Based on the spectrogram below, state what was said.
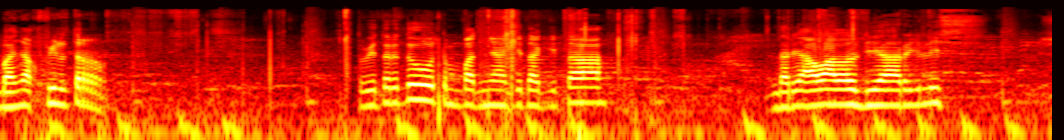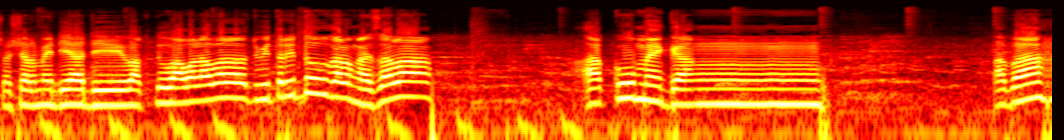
Banyak filter. Twitter itu tempatnya kita-kita. Dari awal dia rilis sosial media di waktu awal-awal Twitter itu kalau nggak salah aku megang apa?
